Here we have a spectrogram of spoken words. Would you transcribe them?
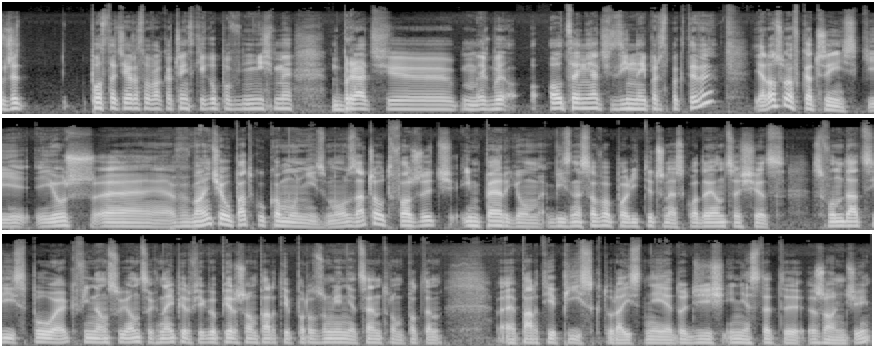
że postać Jarosława Kaczyńskiego powinniśmy brać, e, jakby oceniać z innej perspektywy? Jarosław Kaczyński już e, w momencie upadku komunizmu zaczął tworzyć imperium biznesowo-polityczne składające się z, z fundacji i spółek finansujących najpierw jego pierwszą partię Porozumienie Centrum, potem e, partię PiS, która istnieje do dziś i niestety rządzi.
